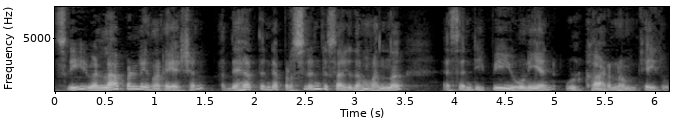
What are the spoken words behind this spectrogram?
ശ്രീ വെള്ളാപ്പള്ളി നടേശൻ അദ്ദേഹത്തിന്റെ പ്രസിഡന്റ് സഹിതം വന്ന് S N D P union ഉദ്ഘാടനം ചെയ്തു.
